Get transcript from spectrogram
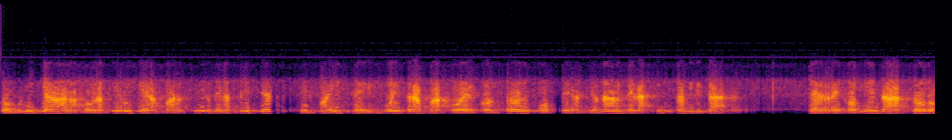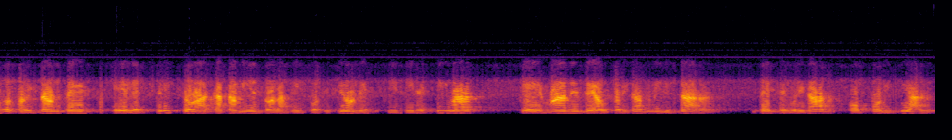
Comunica a la población que a partir de la fecha el país se encuentra bajo el control operacional de la Junta Militar. Se recomienda a todos los habitantes el estricto acatamiento a las disposiciones y directivas que emanen de autoridad militar, de seguridad o policial,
